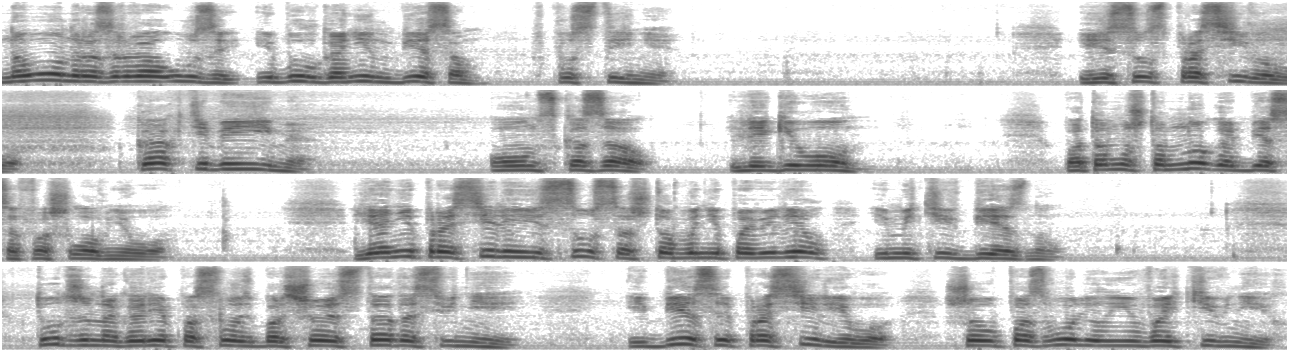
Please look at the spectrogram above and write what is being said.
но он разрывал узы и был гоним бесом в пустыне. Иисус спросил его, «Как тебе имя?» Он сказал, «Легион», потому что много бесов вошло в него. И они просили Иисуса, чтобы не повелел им идти в бездну. Тут же на горе паслось большое стадо свиней, и бесы просили его, чтобы позволил им войти в них.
